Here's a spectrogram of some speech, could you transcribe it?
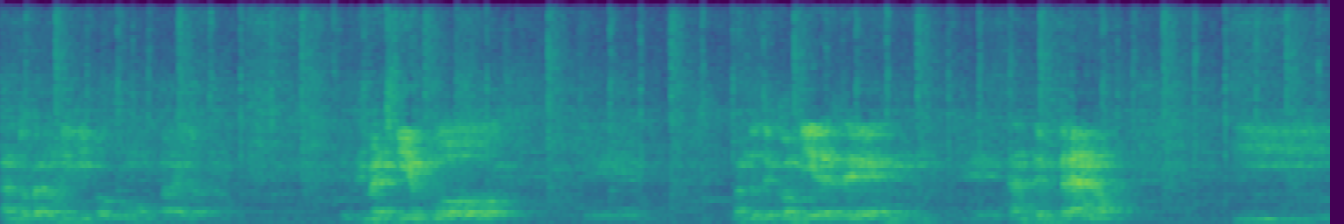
tanto para un equipo como para el otro. El primer tiempo, eh, cuando te convierten eh, tan temprano y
